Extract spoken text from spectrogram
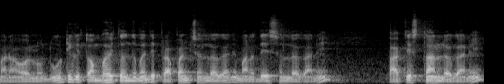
మన వాళ్ళు నూటికి తొంభై తొమ్మిది మంది ప్రపంచంలో కానీ మన దేశంలో కానీ పాకిస్తాన్లో కానీ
